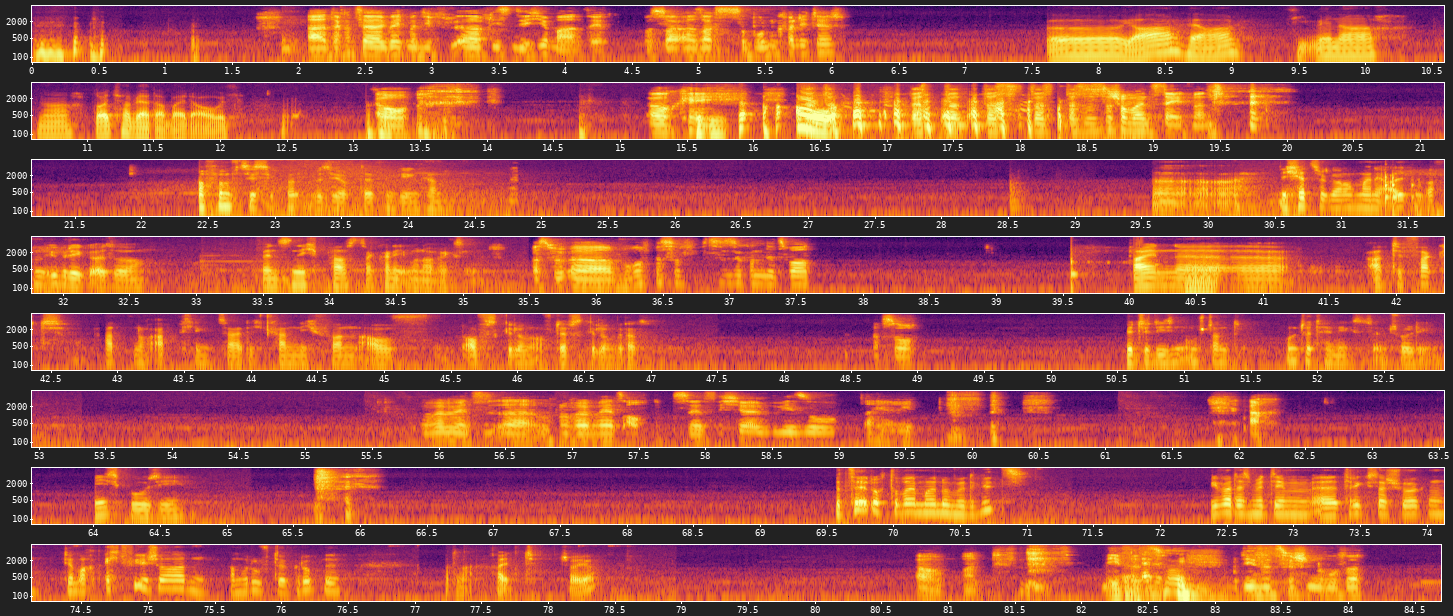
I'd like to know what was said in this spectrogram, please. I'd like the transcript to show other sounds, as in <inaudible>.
<laughs> Äh, da kannst du ja gleich mal die Fl- äh, Fliesen dir hier mal ansehen. Was äh, sagst du zur Bodenqualität? Äh, ja, ja. Sieht mir nach, nach deutscher Wertarbeit aus. Oh. <laughs> Okay. Oh! Das, das, das, das, das ist doch schon mal ein Statement. <laughs> Noch 50 Sekunden, bis ich auf Deffen gehen kann. Äh, ich hätte sogar noch meine alten Waffen übrig, also wenn es nicht passt, dann kann ich immer noch wechseln. Was, äh, worauf bist du 15 Sekunden jetzt warten? Ein äh, Artefakt hat noch Abklingzeit. Ich kann nicht von auf Off-Skillung auf Dev-Skillung wieder. Achso. Bitte diesen Umstand untertänigst zu entschuldigen. Nur wenn wir jetzt, äh, wenn wir jetzt du jetzt nicht irgendwie so daherreden. <laughs> Ach, Mies Gusi. <laughs> Erzähl doch dabei mal nur mit Witz. Wie war das mit dem äh, Trickster-Schurken? Der macht echt viel Schaden am Ruf der Gruppe. Warte mal, halt, Jojo. oh Mann. <laughs> diese, diese Zwischenrufe.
